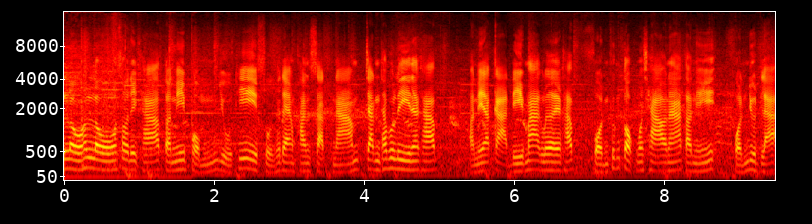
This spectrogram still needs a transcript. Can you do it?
ฮัลโหล ฮัลโหล สวัสดีครับ ตอนนี้ผมอยู่ที่ศูนย์แสดงพันธุ์สัตว์น้ำจันทบุรีนะครับ ตอนนี้อากาศดีมากเลยครับ ฝนเพิ่งตกเมื่อเช้านะ ตอนนี้ฝนหยุดแล้ว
